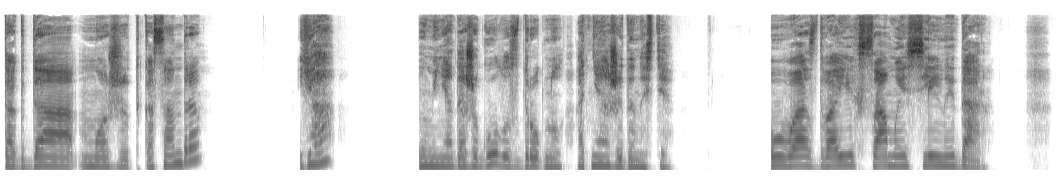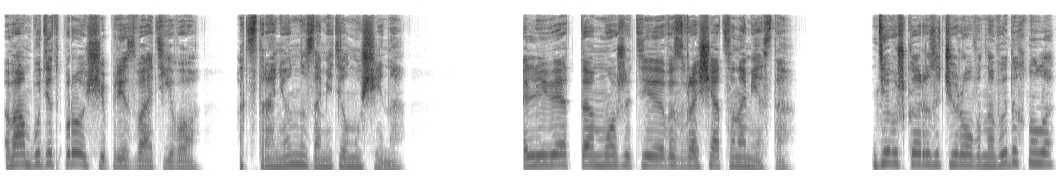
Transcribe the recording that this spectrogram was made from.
«Тогда, может, Кассандра?» «Я?» У меня даже голос дрогнул от неожиданности. «У вас двоих самый сильный дар. Вам будет проще призвать его», — отстраненно заметил мужчина. «Ливетта, можете возвращаться на место». Девушка разочарованно выдохнула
